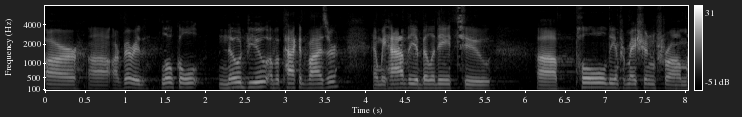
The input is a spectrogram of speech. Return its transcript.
our, uh, our very local node view of a Packetvisor, and we have the ability to uh, pull the information from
